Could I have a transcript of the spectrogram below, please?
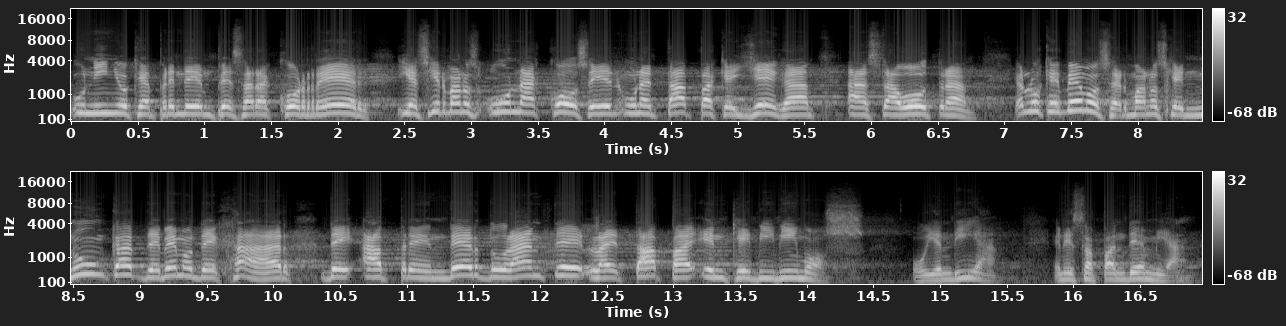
Un niño que aprende a empezar a correr y así, hermanos, una cosa en una etapa que llega hasta otra. Es lo que vemos, hermanos, que nunca debemos dejar de aprender durante la etapa en que vivimos hoy en día, en esta pandemia.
